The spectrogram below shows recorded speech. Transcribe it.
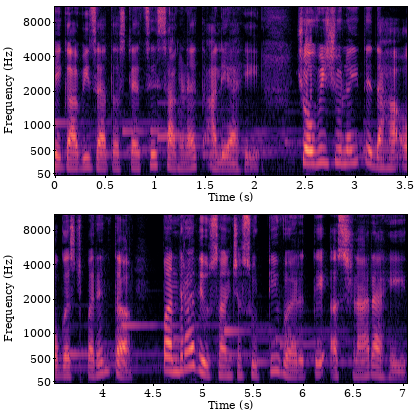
हे गावी जात असल्याचे सांगण्यात आले आहे. चोवीस जुलै ते दहा ऑगस्टपर्यंत पंधरा दिवसांच्या सुट्टीवर ते असणार आहेत.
